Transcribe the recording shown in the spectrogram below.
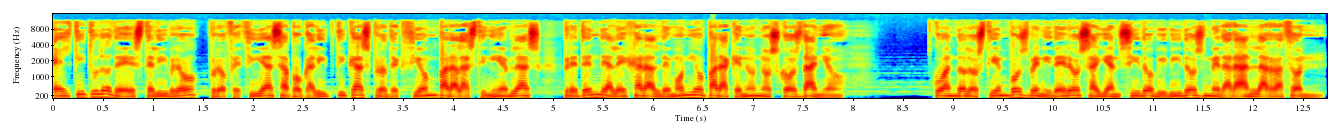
El título de este libro, Profecías Apocalípticas Protección para las Tinieblas, pretende alejar al demonio para que no nos cos daño. Cuando los tiempos venideros hayan sido vividos me darán la razón.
